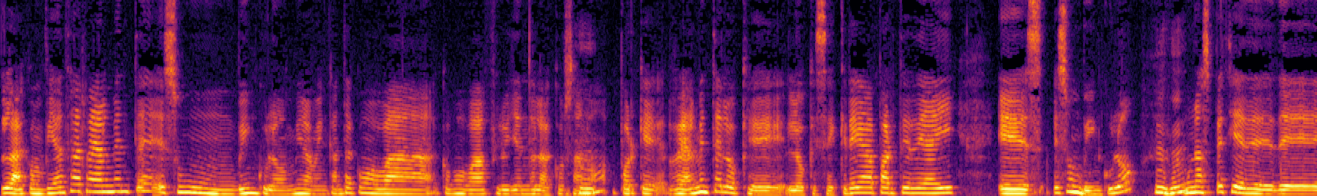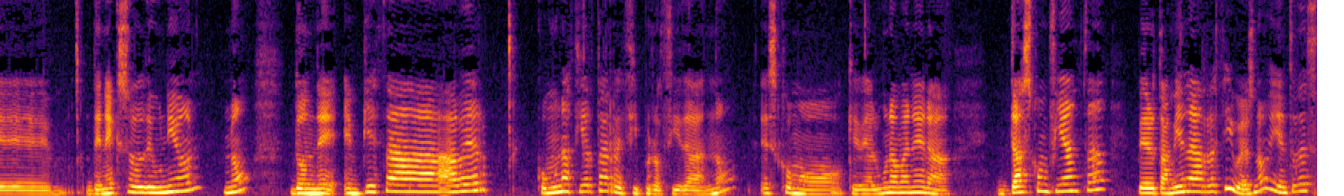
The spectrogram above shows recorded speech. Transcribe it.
la confianza realmente es un vínculo. Mira, me encanta cómo va cómo va fluyendo la cosa, ¿no? Porque realmente lo que lo que se crea a partir de ahí es, es un vínculo, una especie de, de, de nexo de unión, ¿no? Donde empieza a haber como una cierta reciprocidad, ¿no? Es como que de alguna manera das confianza, pero también la recibes, ¿no? Y entonces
